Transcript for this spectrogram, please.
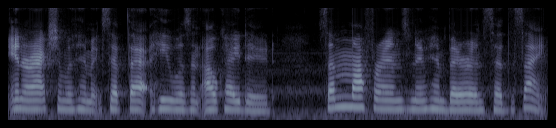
interaction with him except that he was an okay dude. Some of my friends knew him better and said the same.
